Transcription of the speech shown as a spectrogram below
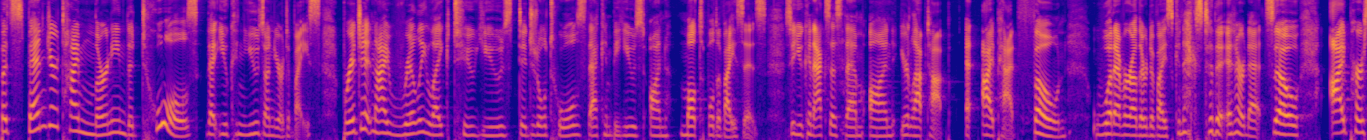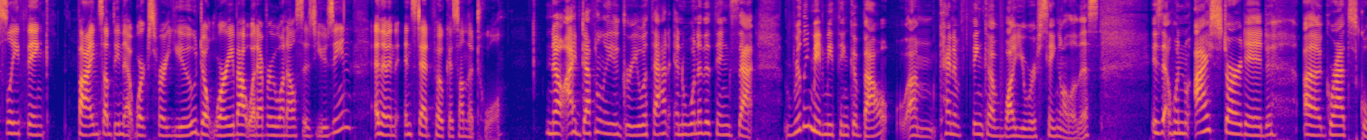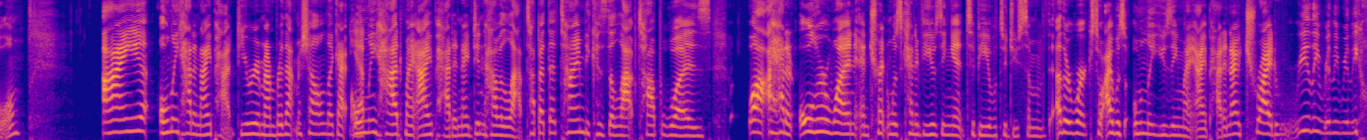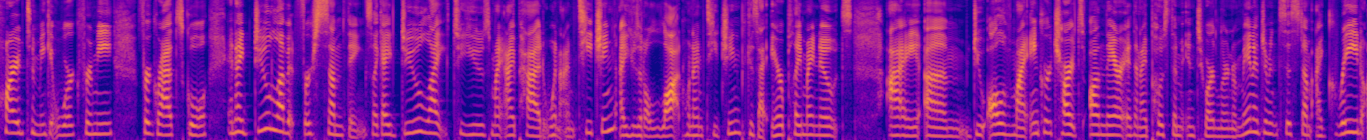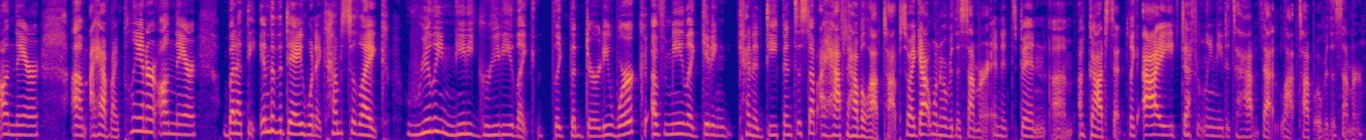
but spend your time learning the tools that you can use on your device. Bridget and I really like to use digital tools that can be used on multiple devices. So you can access them on your laptop, iPad, phone, whatever other device connects to the internet. So I personally think find something that works for you. Don't worry about what everyone else is using, and then instead focus on the tool. No, I definitely agree with that. And one of the things that really made me think about, um, kind of think of while you were saying all of this, is that when I started uh, grad school, I only had an iPad. Do you remember that, Michelle? Like, I yep. only had my iPad and I didn't have a laptop at that time because the laptop was well, I had an older one and Trenton was kind of using it to be able to do some of the other work. So I was only using my iPad and I tried really, really, really hard to make it work for me for grad school. And I do love it for some things. Like I do like to use my iPad when I'm teaching. I use it a lot when I'm teaching because I airplay my notes. I um, do all of my anchor charts on there and then I post them into our learner management system. I grade on there. Um, I have my planner on there. But at the end of the day, when it comes to like really needy greedy like like the dirty work of me like getting kind of deep into stuff i have to have a laptop so i got one over the summer and it's been um, a godsend like i definitely needed to have that laptop over the summer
